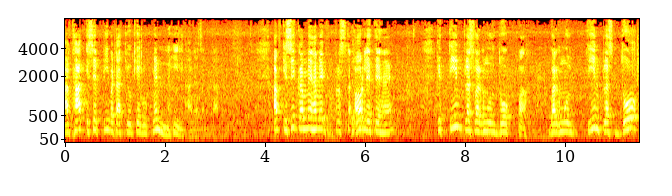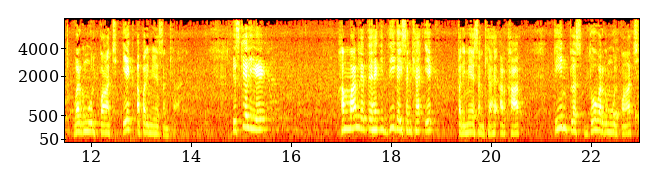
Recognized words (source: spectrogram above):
अर्थात इसे पी बटा क्यू के रूप में नहीं लिखा जा सकता। अब इसी क्रम में हम एक प्रश्न और लेते हैं कि तीन प्लस वर्गमूल दो वर्गमूल तीन प्लस दो वर्गमूल पाँच एक अपरिमेय संख्या है। इसके लिए हम मान लेते हैं कि दी गई संख्या एक परिमेय संख्या है, अर्थात तीन प्लस दो वर्गमूल पाँच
